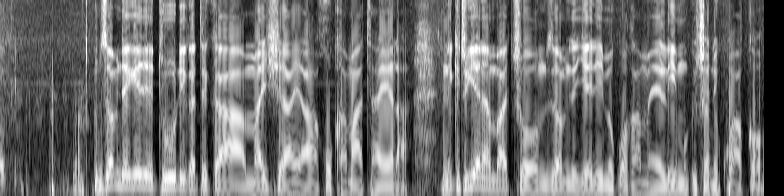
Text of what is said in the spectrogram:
Okay. Mzee wa Mjegeje, turudi katika maisha ya kukamata hela. Ni kitu gani ambacho mzee wa Mjegeje imekuwa kama elimu kichwani kwako,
